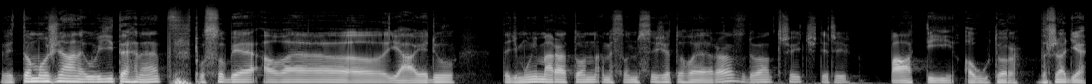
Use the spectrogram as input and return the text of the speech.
Vy to možná neuvidíte hned po sobě, ale uh, já jedu teď můj maraton a myslím si, že tohle je raz, dva, tři, čtyři, pátý autor v řadě.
